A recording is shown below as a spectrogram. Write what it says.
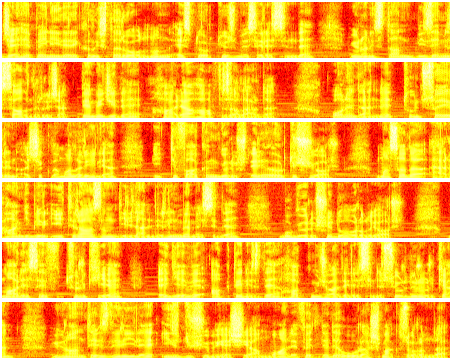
CHP lideri Kılıçdaroğlu'nun S-400 meselesinde Yunanistan bize mi saldıracak demeci de hala hafızalarda. O nedenle Tunç Soyer'in açıklamalarıyla ittifakın görüşleri örtüşüyor. Masada herhangi bir itirazın dillendirilmemesi de bu görüşü doğruluyor. Maalesef Türkiye, Ege ve Akdeniz'de hak mücadelesini sürdürürken Yunan tezleriyle iz düşümü yaşayan muhalefetle de uğraşmak zorunda.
